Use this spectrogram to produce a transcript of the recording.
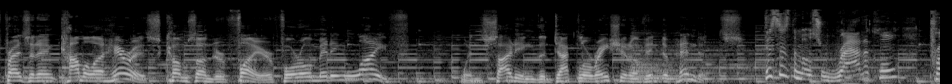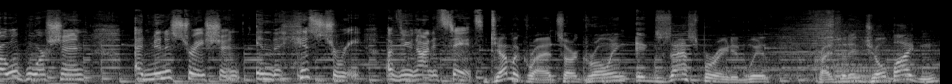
President Kamala Harris comes under fire for omitting life when citing the Declaration of Independence. This is the most radical pro abortion administration in the history of the United States. Democrats are growing exasperated with President Joe Biden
